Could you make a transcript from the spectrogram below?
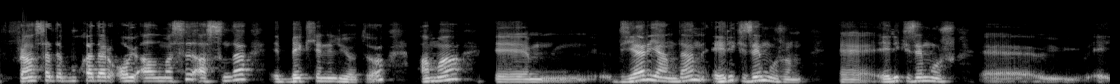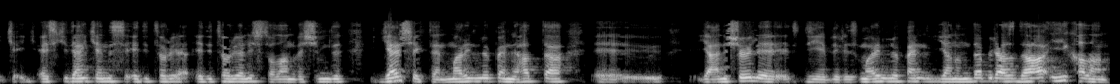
Fransa'da bu kadar oy alması aslında e, bekleniliyordu. Ama e, diğer yandan Erik Zemmour'un e, Erik Zemmour e, eskiden kendisi editoryal, editoryalist olan ve şimdi gerçekten Marine Le Pen'i hatta e, yani şöyle diyebiliriz. Marine Le Pen yanında biraz daha iyi kalan,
